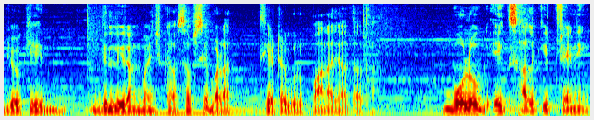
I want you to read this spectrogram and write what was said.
जो कि दिल्ली रंगमंच का सबसे बड़ा थिएटर ग्रुप माना जाता था। वो लोग एक साल की ट्रेनिंग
